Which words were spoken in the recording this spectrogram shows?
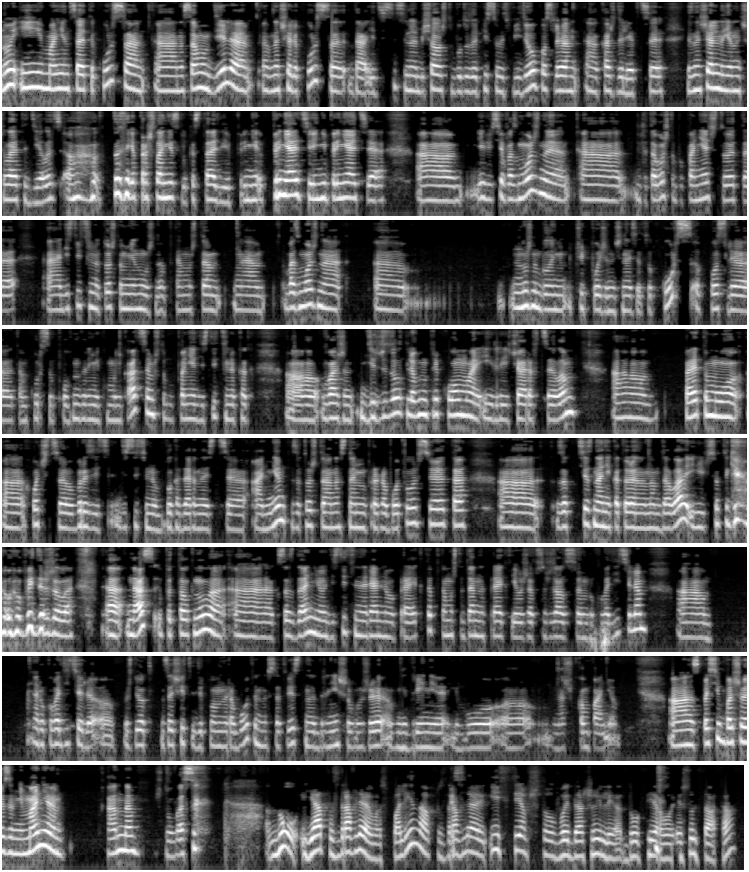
Ну и мои инсайты курса. А, на самом деле, в начале курса, да, я действительно обещала, что буду записывать видео после, а, каждой лекции. Изначально я начала это делать. Я прошла несколько стадий приня принятия, непринятия, а, и все возможные, для того, чтобы понять, что это, действительно то, что мне нужно. Потому что, возможно, нужно было чуть позже начинать этот курс, после там, курса по внутренним коммуникациям, чтобы понять действительно, как а, важен digital для внутрикома или HR в целом. А, Поэтому э, хочется выразить действительно благодарность э, Анне за то, что она с нами проработала все это, э, за те знания, которые она нам дала, и все-таки выдержала э, нас и подтолкнула к созданию действительно реального проекта, потому что данный проект я уже обсуждала со своим руководителем. Руководитель э, ждет защиты дипломной работы, но, соответственно, дальнейшего уже внедрения его э, в нашу компанию. А, спасибо большое за внимание. Анна, жду вас. Ну, я поздравляю вас, Полина, поздравляю Спасибо. и с тем, что вы дожили до первого результата,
